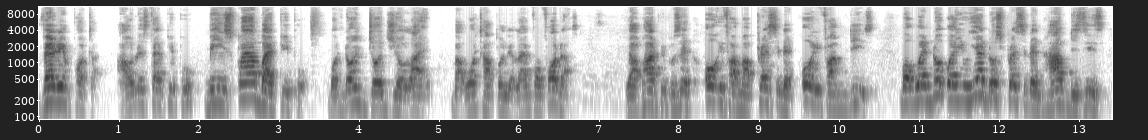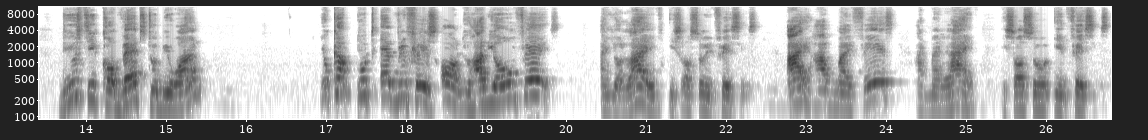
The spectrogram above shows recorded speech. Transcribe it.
Very important. I always tell people be inspired by people, but don't judge your life by what happened in the life of others. You have heard people say, "Oh, if I'm a president, oh, if I'm this." But when when you hear those presidents have disease, do you still covet to be one? You can't put every face on. You have your own face, and your life is also in faces. I have my face, and my life is also in faces.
